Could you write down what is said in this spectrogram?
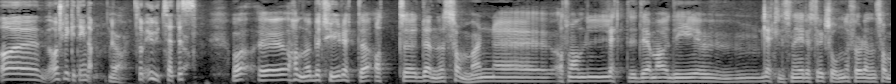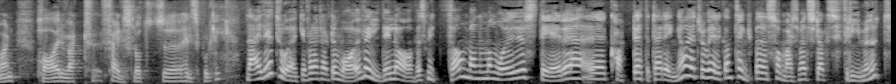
og, og slike ting, da. Ja. Som utsettes. Og, uh, Hanne, betyr dette at uh, denne sommeren uh, At man lette, det, de lettelsene i restriksjonene før denne sommeren har vært feilslått helsepolitikk? Nei, det tror jeg ikke. For det er klart det var jo veldig lave smittetall. Men man må jo justere kartet etter terrenget. Og jeg tror vi heller kan tenke på den sommeren som et slags friminutt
